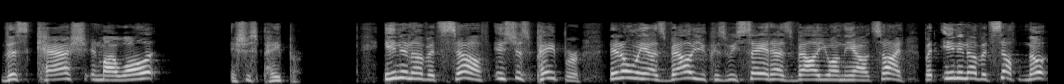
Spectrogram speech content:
this cash in my wallet, it's just paper. In and of itself, it's just paper. It only has value because we say it has value on the outside, but in and of itself, no,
